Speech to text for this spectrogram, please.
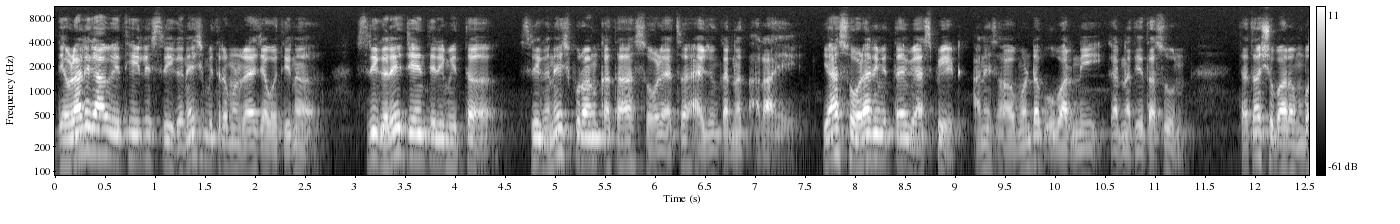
देवळाली गाव येथील श्री गणेश मित्र मंडळाच्या वतीनं श्री गणेश जयंतीनिमित्त श्री गणेश पुराण कथा सोहळ्याचं आयोजन करण्यात आलं आहे. या सोहळ्यानिमित्त व्यासपीठ आणि सभामंडप उभारणी करण्यात येत असून त्याचा शुभारंभ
